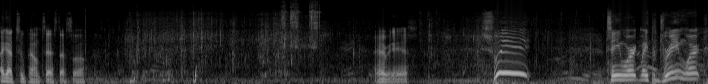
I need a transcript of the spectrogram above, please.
I got two pound test, I saw. There he is. Sweet. Teamwork make the dream work.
